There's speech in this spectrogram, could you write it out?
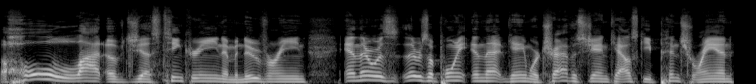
a whole lot of just tinkering and maneuvering. And there was there was a point in that game where Travis Jankowski pinch ran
